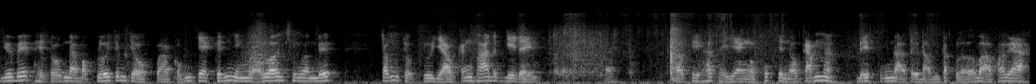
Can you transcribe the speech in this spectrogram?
Dưới bếp thì tôi cũng đã bọc lưới chống chuột và cũng che kín những lỗ lớn xung quanh bếp, chống chuột chui vào cắn phá đứt dây điện. Đây. sau khi hết thời gian một phút trên ổ cắm nè, bếp cũng đã tự động tắt lửa và phá ra.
